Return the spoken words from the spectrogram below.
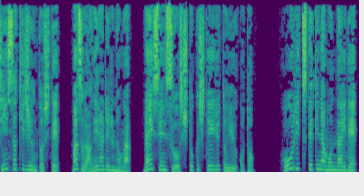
審査基準として、まず挙げられるのが、ライセンスを取得しているということ。法律的な問題で、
